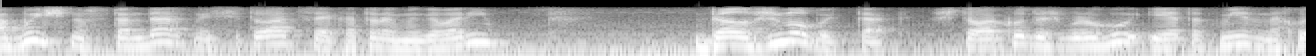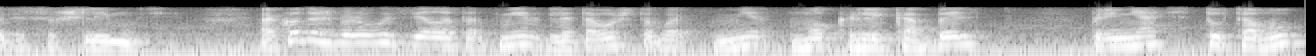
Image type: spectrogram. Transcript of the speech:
обычно в стандартной ситуации, о которой мы говорим, должно быть так, что Акодыш Бругу и этот мир находятся в шлеймуте. Акодыш Бругу сделал этот мир для того, чтобы мир мог ликабель принять ту таву,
